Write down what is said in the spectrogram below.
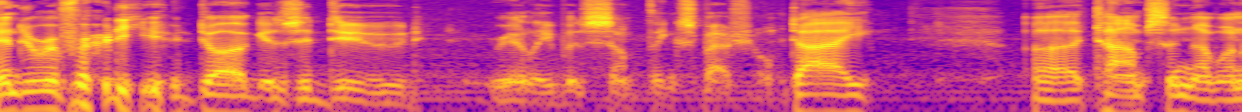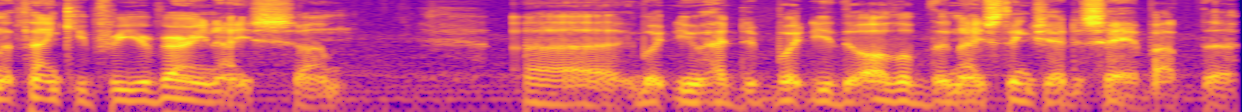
and to refer to your dog as a dude really was something special. Di uh, Thompson, I want to thank you for your very nice um, uh, what you had to, what you, all of the nice things you had to say about the,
